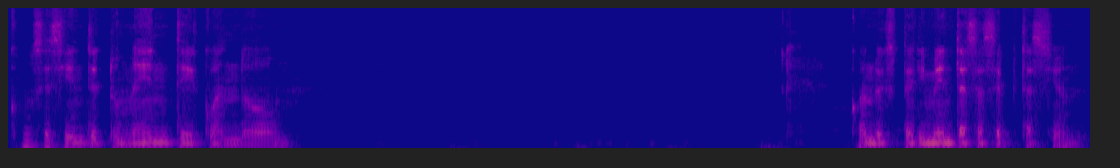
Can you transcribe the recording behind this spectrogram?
¿Cómo se siente tu mente cuando cuando experimentas aceptación.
